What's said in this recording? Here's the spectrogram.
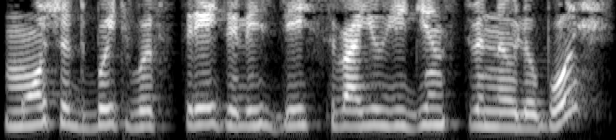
Может быть, вы встретили здесь свою единственную любовь?»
